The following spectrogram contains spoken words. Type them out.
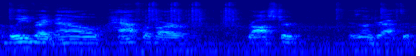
I believe right now half of our roster is undrafted.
